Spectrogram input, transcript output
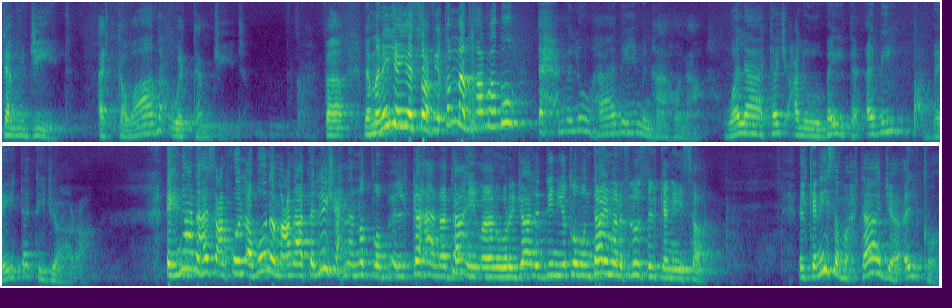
تمجيد التواضع والتمجيد. فلما نجي يسوع في قمة غضبه احملوا هذه منها هنا. ولا تجعلوا بيت أبي بيت تجارة. هنا أنا هسه نقول أبونا معناته ليش إحنا نطلب الكهنة دائما ورجال الدين يطلبون دائما فلوس للكنيسة؟ الكنيسة محتاجة لكم.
